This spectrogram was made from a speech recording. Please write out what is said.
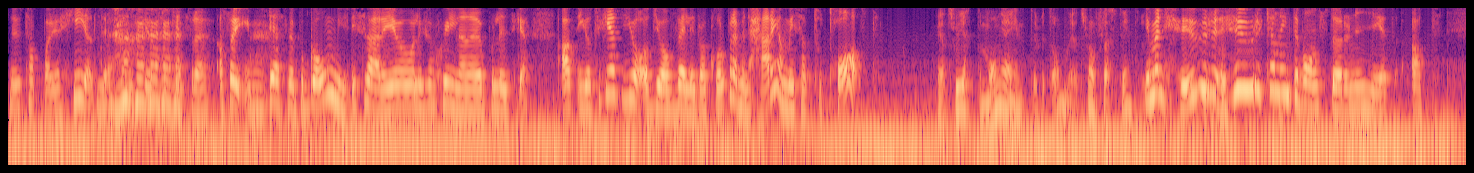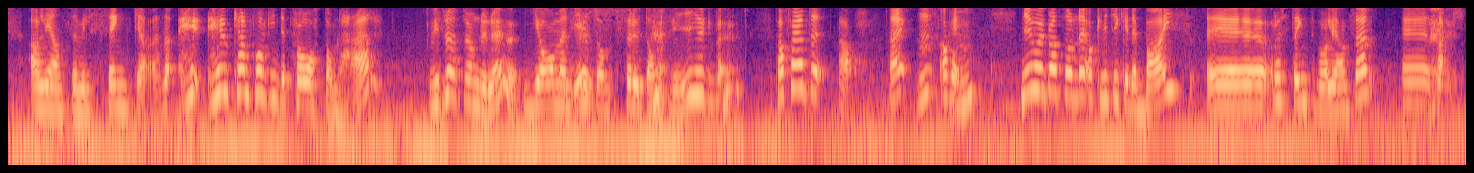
Nu tappar jag helt det svenska uttrycket för det. Alltså det som är på gång i Sverige och liksom skillnader politiska. Att jag tycker att jag, att jag har väldigt bra koll på det men det här har jag missat totalt. Men jag tror jättemånga inte vet om det. Jag tror de flesta inte vet Ja men hur, hur kan det inte vara en större nyhet att Alliansen vill sänka? Alltså, hur, hur kan folk inte prata om det här? Vi pratar om det nu. Ja men Yes. förutom, förutom vi. Hur, varför har jag inte... Ja, nej, mm, okej. Nu har vi pratat om det och vi tycker det är bajs. Eh, rösta inte på Alliansen. Eh, tack.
